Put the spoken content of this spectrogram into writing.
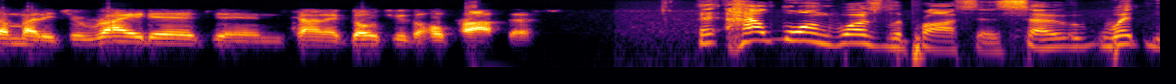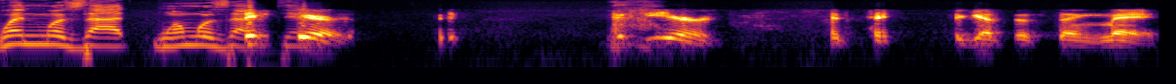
somebody to write it and kind of go through the whole process. How long was the process? So when, when was that? When was that? Six dinner? years. Six years it takes to get this thing made.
